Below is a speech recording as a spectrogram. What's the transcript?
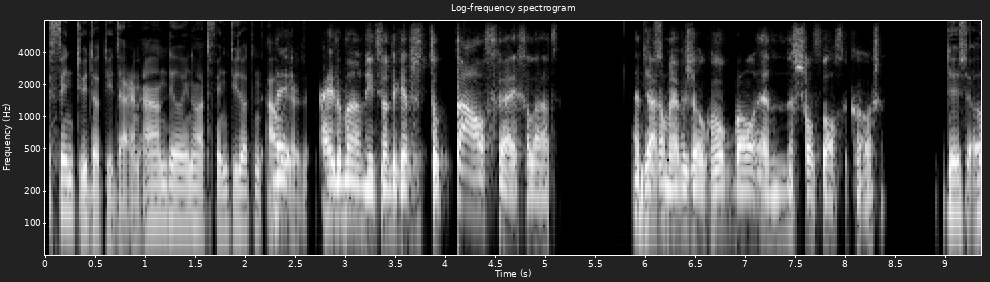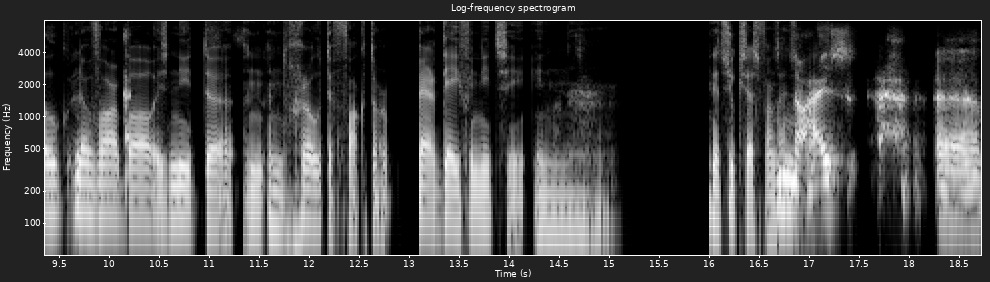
Vindt u dat u daar een aandeel in had? Vindt u dat een ouder. Nee, helemaal niet, want ik heb ze totaal vrijgelaten. En dus- daarom hebben ze ook honkbal en softbal gekozen. Dus ook LeVar Ball is niet de, een, een grote factor per definitie in, uh, in het succes van zijn Nou, hij is. Uh,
